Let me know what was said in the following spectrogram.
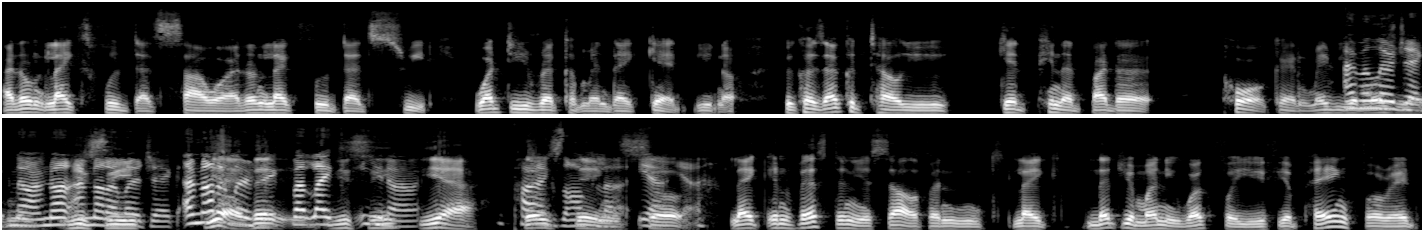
I don't like food that's sour. I don't like food that's sweet. What do you recommend I get? You know, because I could tell you get peanut butter pork and maybe I'm allergic. No, I'm not. you I'm not see? allergic. I'm not Yeah, allergic, the- but like you, see? know, yeah, par those exemple, things. yeah, so, yeah. like, invest in yourself and like let your money work for you. If you're paying for it,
